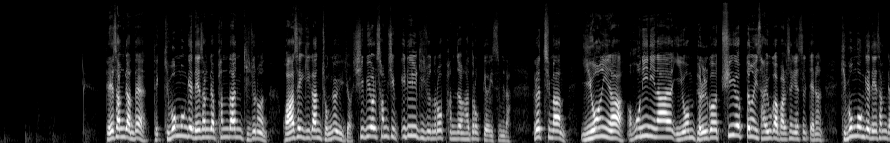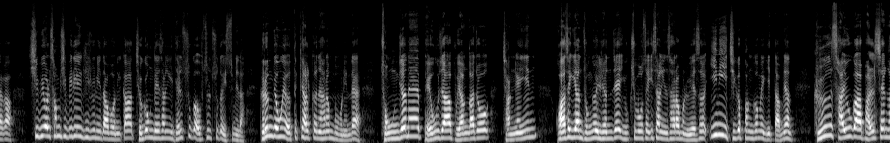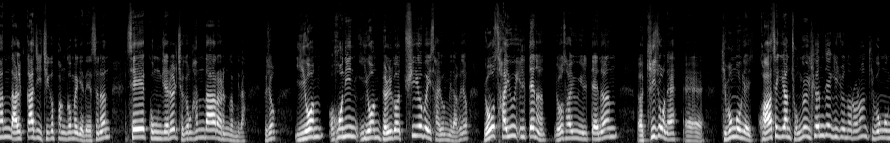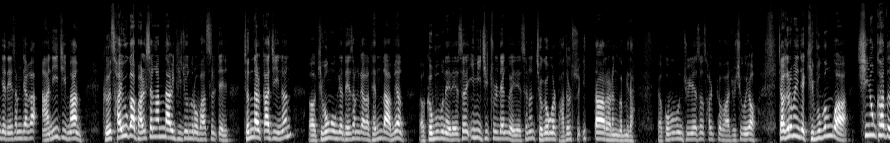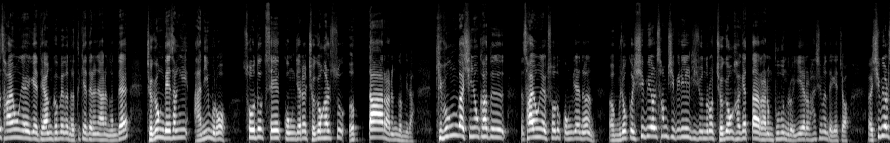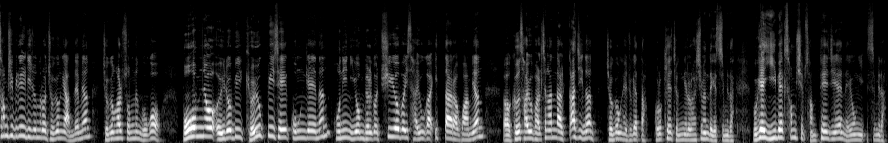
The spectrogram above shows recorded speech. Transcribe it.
대상자인데 대- 기본공제 대상자 판단 기준은 과세 기간 종료일이죠. 12월 31일 기준으로 판정하도록 되어 있습니다. 그렇지만 이혼이나 혼인이나 이혼, 별거, 취업 등의 사유가 발생했을 때는 기본공제 대상자가 12월 31일 기준이다 보니까 적용 대상이 될 수가 없을 수도 있습니다. 그런 경우에 어떻게 할 거냐 하는 부분인데 종전의 배우자, 부양가족, 장애인, 과세기한 종료일 현재 65세 이상인 사람을 위해서 이미 지급한 금액이 있다면 그 사유가 발생한 날까지 지급한 금액에 대해서는 세액 공제를 적용한다라는 겁니다. 그죠? 이혼, 혼인, 이혼, 별거, 취업의 사유입니다. 그죠? 요 사유일 때는 요 사유일 때는 어, 기존의 에, 기본공제 과세기간 종료일 현재 기준으로는 기본공제 대상자가 아니지만 그 사유가 발생한 날 기준으로 봤을 때 전날까지는 어, 기본공제 대상자가 된다면 어, 그 부분에 대해서 이미 지출된 거에 대해서는 적용을 받을 수 있다라는 겁니다. 자, 그 부분 주의해서 살펴봐 주시고요. 자, 그러면 이제 기부금과 신용카드 사용액에 대한 금액은 어떻게 되느냐 하는 건데 적용 대상이 아니므로 소득세액공제를 적용할 수 없다라는 겁니다. 기부금과 신용카드 사용액 소득공제는 어, 무조건 12월 31일 기준으로 적용하겠다라는 부분으로 이해를 하시면 되겠죠. 어, 12월 31일 기준으로 적용이 안 되면 적용할 수 없는 거고 보험료, 의료비, 교육비 세액 공제는 혼인, 이혼, 별거, 취업의 사유가 있다라고 하면 어, 그 사유 발생한 날까지는 적용해 주겠다. 그렇게 정리를 하시면 되겠습니다. 그게 233페이지의 내용이 있습니다.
